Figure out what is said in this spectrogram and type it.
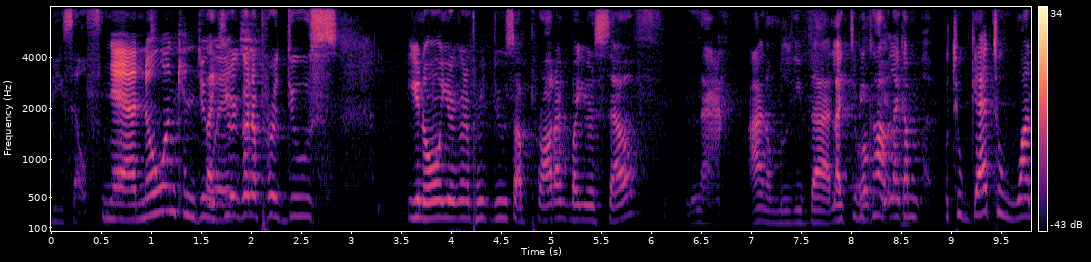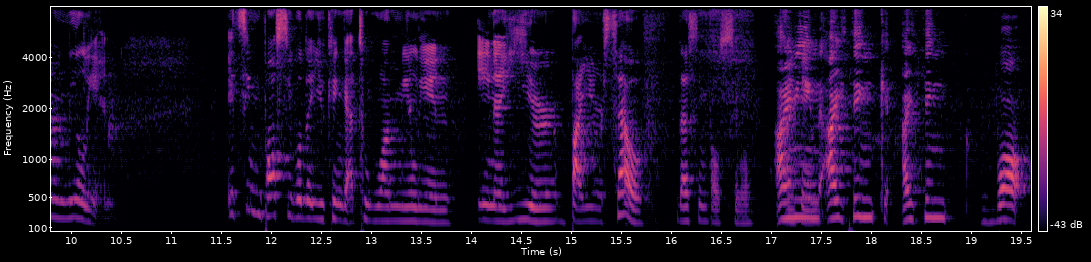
be self. Made. Yeah, no one can do like it. Like you're gonna produce you know you're gonna produce a product by yourself nah i don't believe that like to become Okay. like um, to get to 1 million it's impossible that you can get to 1 million in a year by yourself that's impossible I, mean, think. I think I think what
